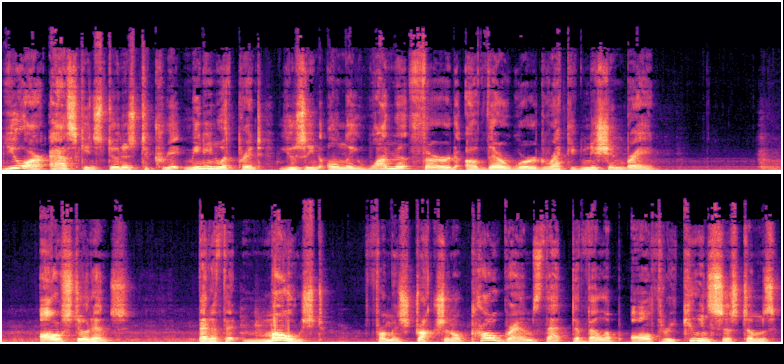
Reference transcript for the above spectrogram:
you are asking students to create meaning with print using only one third of their word recognition brain. All students benefit most from instructional programs that develop all three cueing systems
